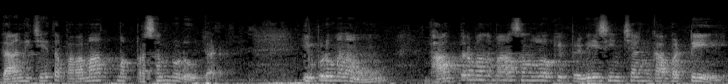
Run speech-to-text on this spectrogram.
దాని చేత పరమాత్మ ప్రసన్నుడవుతాడు. ఇప్పుడు మనం భాద్రపద మాసంలోకి ప్రవేశించాం కాబట్టి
